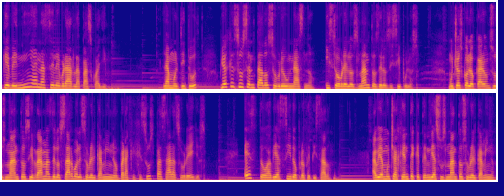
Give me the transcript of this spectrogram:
que venían a celebrar la Pascua allí. La multitud vio a Jesús sentado sobre un asno y sobre los mantos de los discípulos. Muchos colocaron sus mantos y ramas de los árboles sobre el camino para que Jesús pasara sobre ellos. Esto había sido profetizado. Había mucha gente que tendía sus mantos sobre el camino.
